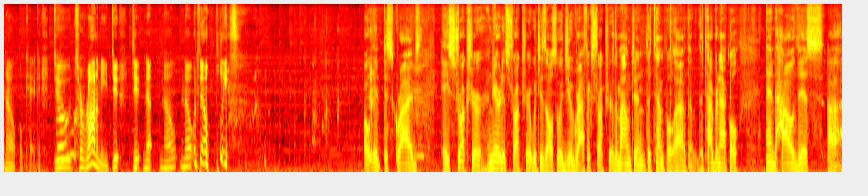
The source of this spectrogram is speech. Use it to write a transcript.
no, okay, okay. Do Deuteronomy, do, do, no, no, no, no, please. Oh, it describes a structure, a narrative structure, which is also a geographic structure, the mountain, the temple, uh, the, the tabernacle, and how this uh,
